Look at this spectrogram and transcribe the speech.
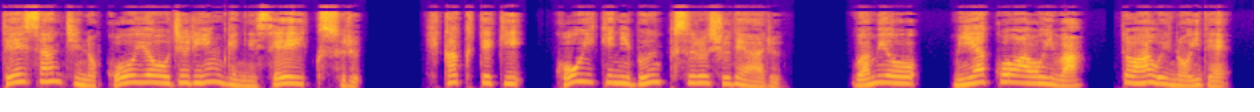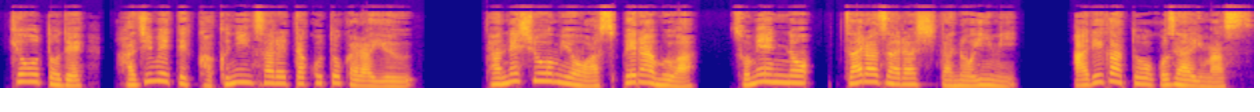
低産地の紅葉樹林原に生育する。比較的広域に分布する種である。和名、都葵は、と葵の意で、京都で初めて確認されたことから言う。種商名アスペラムは、素面のザラザラしたの意味。ありがとうございます。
